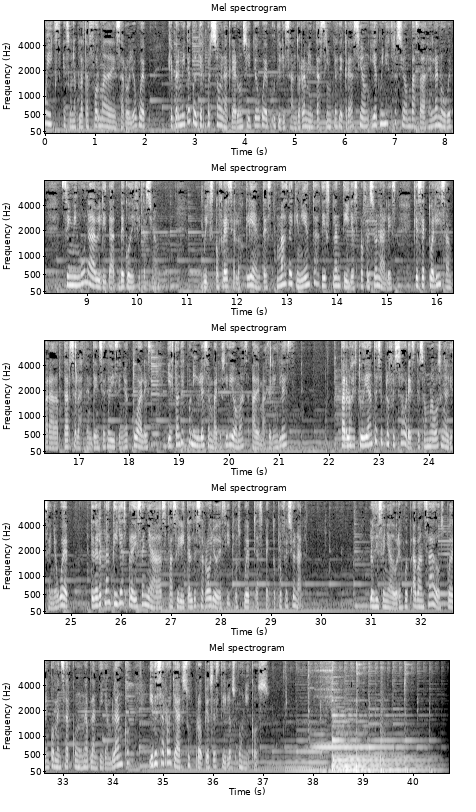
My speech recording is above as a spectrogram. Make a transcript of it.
Wix es una plataforma de desarrollo web que permite a cualquier persona crear un sitio web utilizando herramientas simples de creación y administración basadas en la nube sin ninguna habilidad de codificación. Wix ofrece a los clientes más de 510 plantillas profesionales que se actualizan para adaptarse a las tendencias de diseño actuales y están disponibles en varios idiomas, además del inglés. Para los estudiantes y profesores que son nuevos en el diseño web, tener plantillas prediseñadas facilita el desarrollo de sitios web de aspecto profesional. Los diseñadores web avanzados pueden comenzar con una plantilla en blanco y desarrollar sus propios estilos únicos.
